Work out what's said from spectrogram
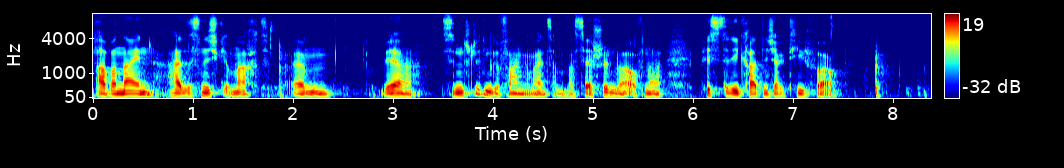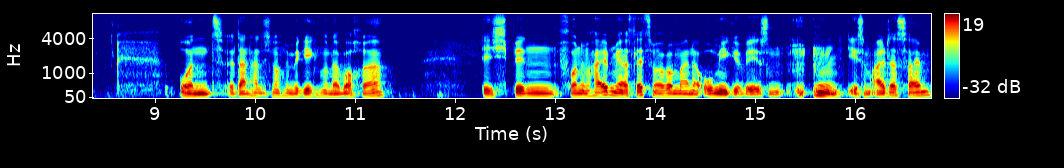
Aber nein, hat es nicht gemacht. Ähm, wir sind Schlitten gefahren gemeinsam, was sehr schön war, auf einer Piste, die gerade nicht aktiv war. Und äh, dann hatte ich noch eine Begegnung der Woche. Ich bin vor einem halben Jahr das letzte Mal bei meiner Omi gewesen. Die ist im Altersheim.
